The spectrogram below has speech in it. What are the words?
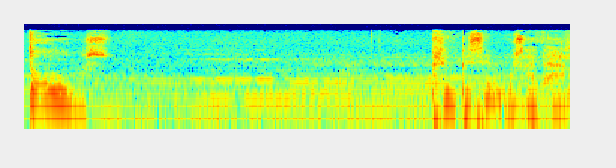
Todos. Pero empecemos a dar.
